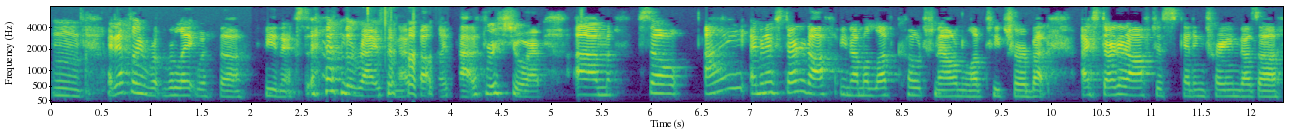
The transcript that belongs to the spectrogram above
Mm, I definitely re- relate with the Phoenix and the Rising. I felt like that for sure. Um, so I, I mean, I started off, you know, I'm a love coach now and a love teacher, but I started off just getting trained as a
